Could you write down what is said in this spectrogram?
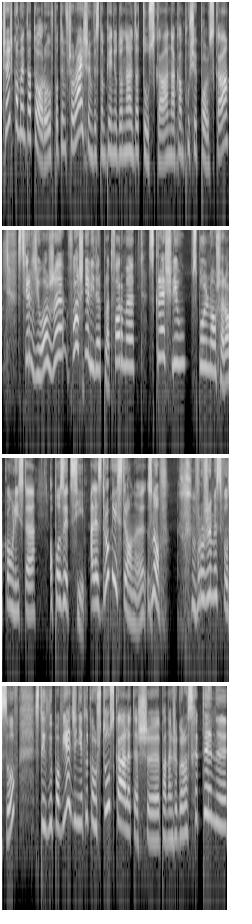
Część komentatorów po tym wczorajszym wystąpieniu Donalda Tuska na kampusie Polska stwierdziło, że właśnie lider Platformy skreślił wspólną, szeroką listę opozycji. Ale z drugiej strony, znów wróżymy z fusów, z tych wypowiedzi nie tylko już Tuska, ale też e, pana Grzegorza Schetyny,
